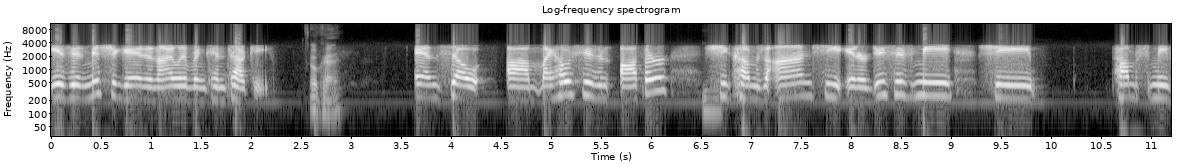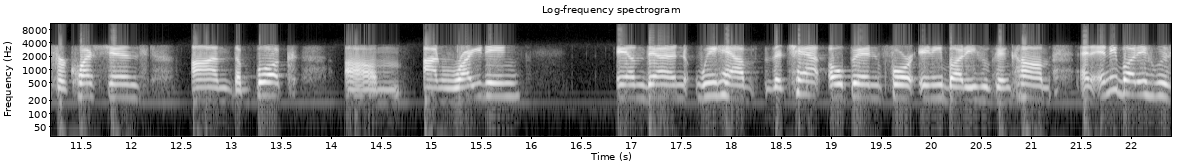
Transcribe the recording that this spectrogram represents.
is in Michigan and I live in Kentucky. Okay. And so um, my host is an author. She comes on, she introduces me, she pumps me for questions on the book, um, on writing, and then we have the chat open for anybody who can come. And anybody who's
